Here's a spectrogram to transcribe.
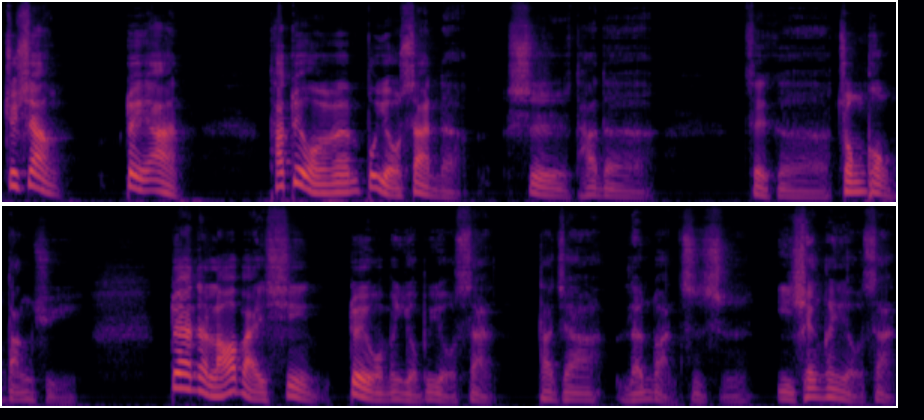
就像对岸，他对我们不友善的是他的这个中共当局，对岸的老百姓对我们友不友善？大家冷暖自知，以前很友善，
